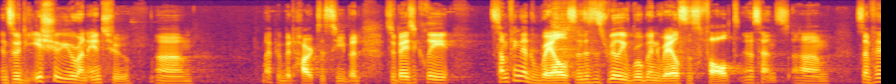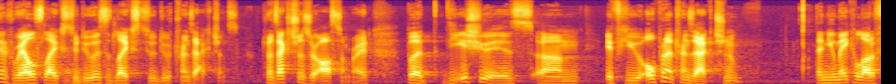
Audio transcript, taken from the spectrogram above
And so the issue you run into, um, might be a bit hard to see, but so basically something that Rails, and this is really Ruby and Rails' fault in a sense, um, something that Rails likes to do is it likes to do transactions. Transactions are awesome, right? But the issue is um, if you open a transaction, then you make a lot of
